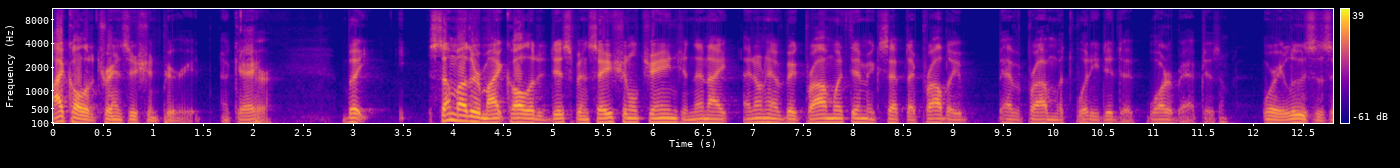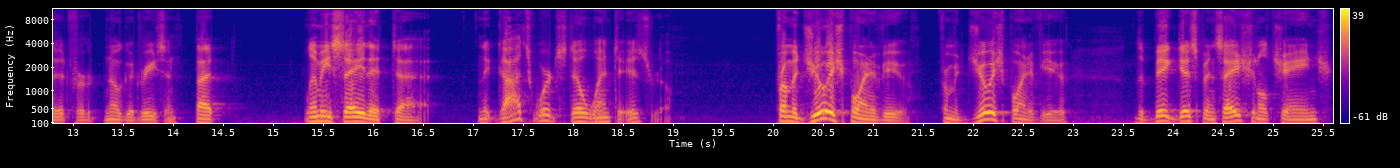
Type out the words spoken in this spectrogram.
I call it a transition period, okay? Sure. But some other might call it a dispensational change, and then I, I don't have a big problem with him, except I probably have a problem with what he did to water baptism, where he loses it for no good reason. But let me say that uh, that God's word still went to Israel. From a Jewish point of view, from a Jewish point of view, the big dispensational change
